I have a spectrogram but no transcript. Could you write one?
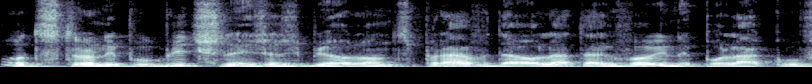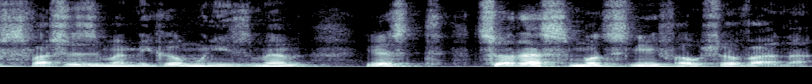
Od strony publicznej rzecz biorąc, prawda o latach wojny Polaków z faszyzmem i komunizmem jest coraz mocniej fałszowana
